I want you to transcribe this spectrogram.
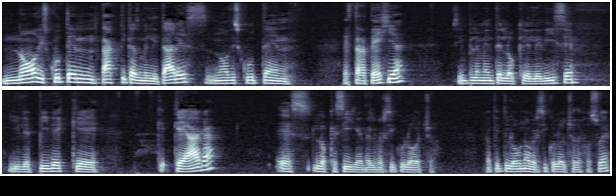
no discuten tácticas militares, no discuten estrategia, simplemente lo que le dice y le pide que, que, haga es lo que sigue en el versículo 8. Capítulo 1, versículo 8 de Josué.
